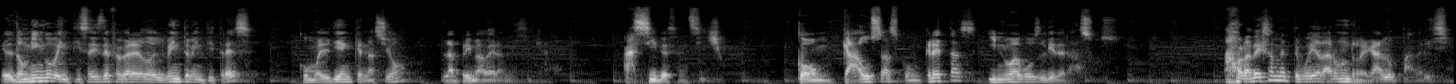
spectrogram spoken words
el domingo 26 de febrero del 2023 como el día en que nació la primavera mexicana. Así de sencillo, con causas concretas y nuevos liderazgos. Ahora déjame, te voy a dar un regalo padrísimo.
